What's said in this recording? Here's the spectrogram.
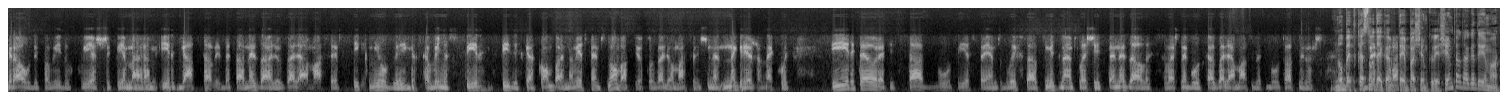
graudi pa vidu kvieši, piemēram, ir gatavi, bet tā nezāļu zaļā masa ir tik milzīga, ka viņas tīri fiziskā kombinā nav iespējams novākt, jo to zaļo masu viņš ne, negriež un nekuļ. Tīri teorētiski tāds būtu iespējams glifosāts smidzinājums, lai šīs nezāles vairs nebūtu kā zaļā masa, bet būtu atmirušas. Nu, bet kas notiek bet, ar tiem pašiem kviešiem tādā gadījumā?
